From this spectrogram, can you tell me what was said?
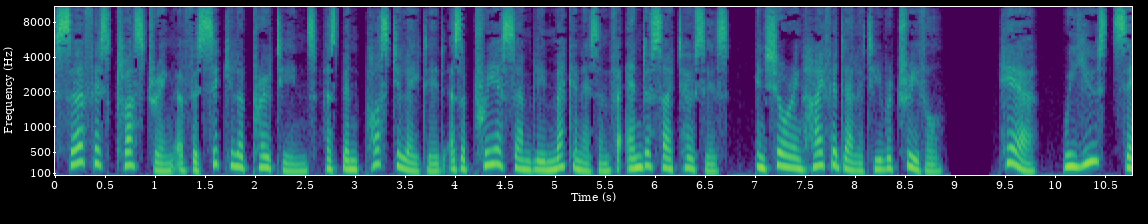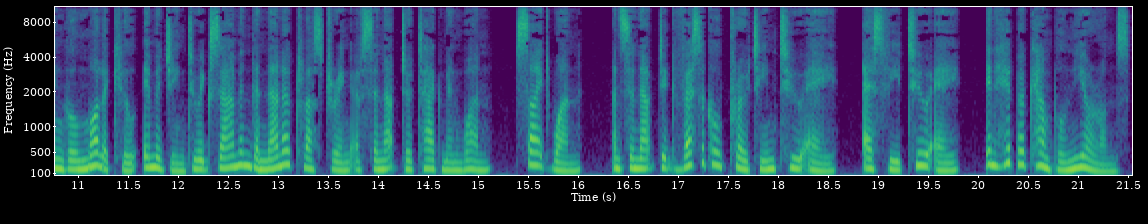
Surface clustering of vesicular proteins has been postulated as a pre assembly mechanism for endocytosis, ensuring high fidelity retrieval. Here, we used single molecule imaging to examine the nanoclustering of synaptotagmin 1, Syt1, and synaptic vesicle protein 2A, SV2A, in hippocampal neurons.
